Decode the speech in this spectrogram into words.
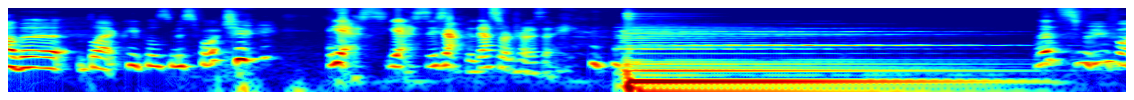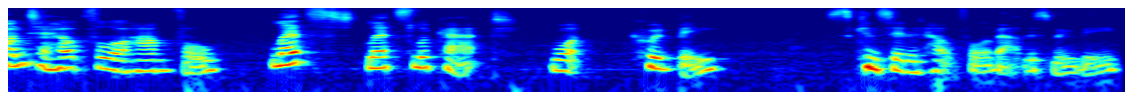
Other black people's misfortune. Yes, yes, exactly. That's what I'm trying to say. let's move on to helpful or harmful. Let's let's look at what could be considered helpful about this movie.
